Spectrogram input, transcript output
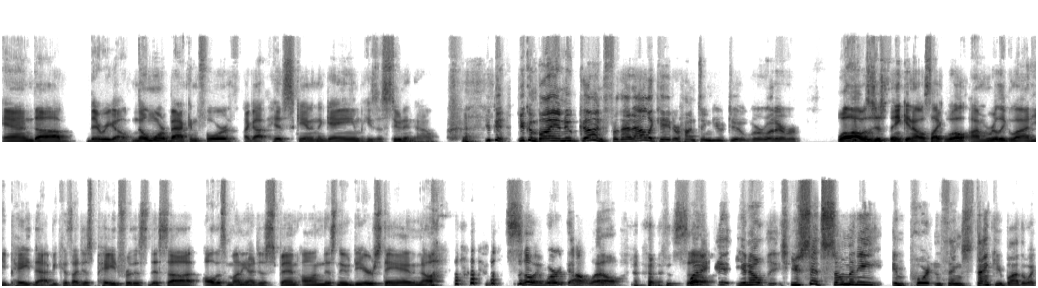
And uh, there we go. No more back and forth. I got his skin in the game. He's a student now. you can you can buy a new gun for that alligator hunting you do or whatever. Well, I was just thinking, I was like, well, I'm really glad he paid that because I just paid for this, this, uh, all this money I just spent on this new deer stand and all. so it worked out well. so, but it, you know, you said so many important things. Thank you, by the way.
